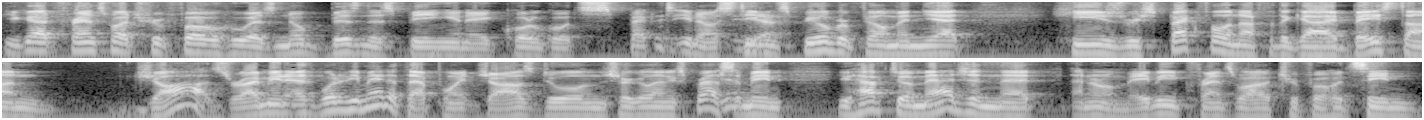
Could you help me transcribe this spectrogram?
you got Francois Truffaut who has no business being in a quote unquote spect, you know Steven Yeah. Spielberg film, and yet he's respectful enough of the guy based on Jaws, right? I mean, what did he made at that point? Jaws, Duel, and Sugarland Express. I mean, you have to imagine that I don't know, maybe Francois Truffaut had seen.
